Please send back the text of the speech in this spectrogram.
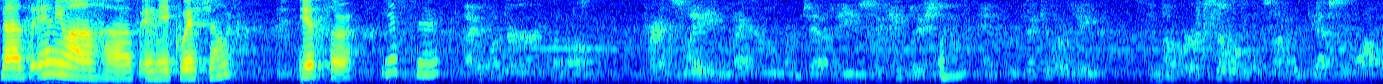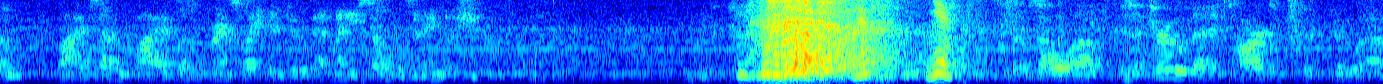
Does anyone has any questions? Yes, sir. Yes, sir. I wonder about translating haiku from Japanese to English, uh-huh. and particularly the number of syllables. I would guess that often five, seven, five doesn't translate into that many syllables in English. Yes. Yes. So, so uh, is it true that it's hard to, to, to uh,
